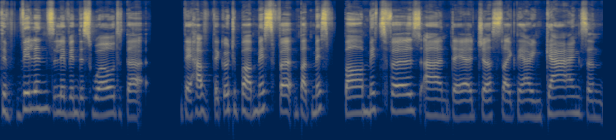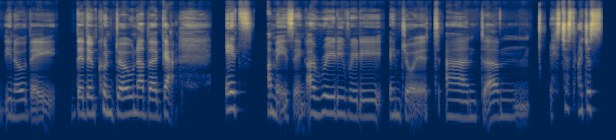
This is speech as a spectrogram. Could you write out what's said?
the villains live in this world that they have. They go to bar mitzvah, but bar mitzvahs, and they're just like they are in gangs, and you know they they don't condone other gang. It's amazing. I really really enjoy it, and um, it's just I just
